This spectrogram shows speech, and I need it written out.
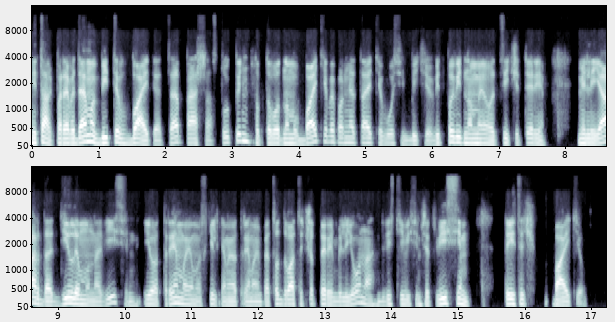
І так, переведемо біти в байти. Це перша ступінь. Тобто в одному байті, ви пам'ятаєте, 8 бітів. Відповідно, ми оці 4 мільярда ділимо на 8 і отримаємо, скільки ми отримаємо? 524 мільйона 288 тисяч байтів.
